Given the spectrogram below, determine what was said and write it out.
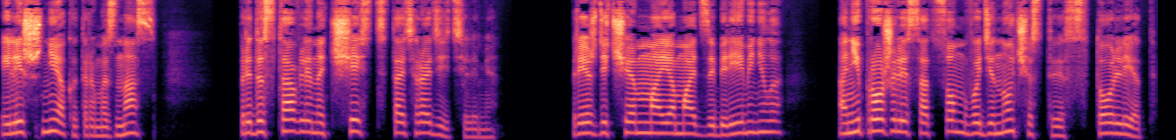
И лишь некоторым из нас предоставлена честь стать родителями. Прежде чем моя мать забеременела, они прожили с отцом в одиночестве сто лет.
